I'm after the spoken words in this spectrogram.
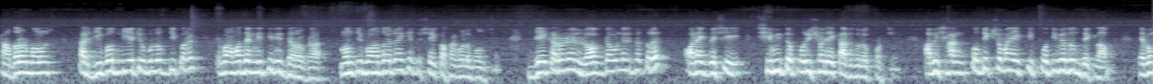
সাধারণ মানুষ তার জীবন দিয়ে এটি উপলব্ধি করেন এবং আমাদের নীতি নির্ধারকরা, মন্ত্রী মহোদয়রাই কিন্তু সেই কথাগুলো বলছেন। যে কারণে লকডাউনের ভেতরে অনেক বেশি সীমিত পরিসরে এই কাজগুলো করছে। আমি সাম্প্রতিক সময় একটি প্রতিবেদন দেখলাম এবং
